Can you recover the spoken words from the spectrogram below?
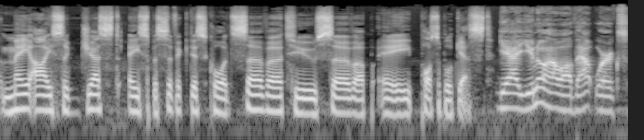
May I suggest a specific Discord server to serve up a possible guest? Yeah, you know how all that works.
